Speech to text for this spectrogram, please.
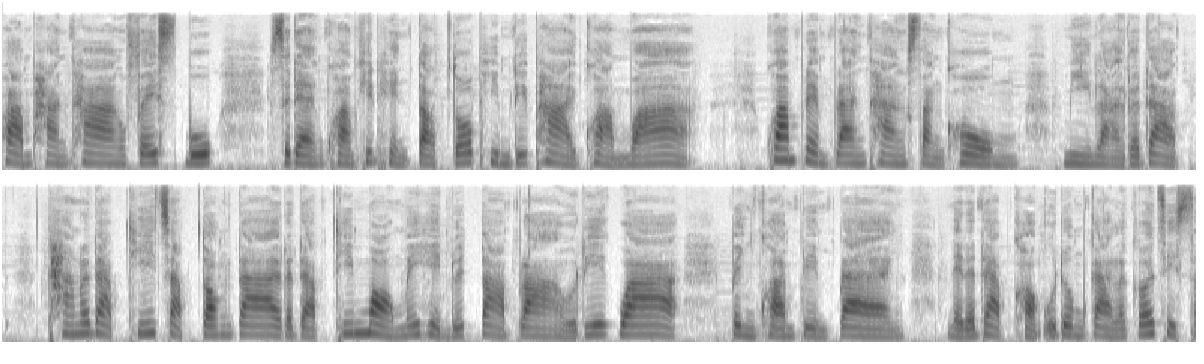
ความผ่านทาง Facebook แสดงความคิดเห็นตอบโต้พิมพ์ริพายความว่า ความเปลี่ยนแปลงทางสังคม มีหลายระดับ ทางระดับที่จับต้องได้ระดับที่มองไม่เห็นด้วยตาเปล่า เรียกว่า เป็นความเปลี่ยนแปลง ในระดับของอุดมการณ์และก็จิตส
